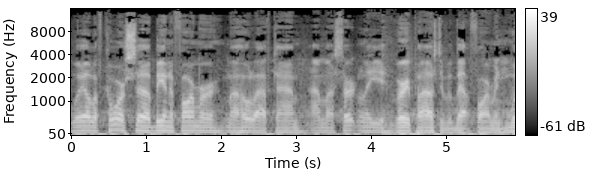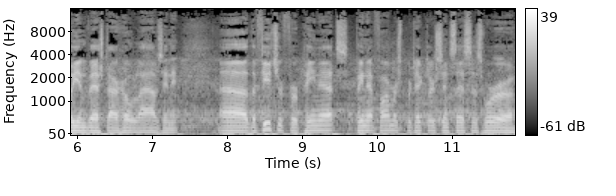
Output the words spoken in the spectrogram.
Well, of course, uh, being a farmer my whole lifetime, I'm uh, certainly very positive about farming. We invest our whole lives in it. Uh, the future for peanuts, peanut farmers, particular, since this is where, uh,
